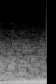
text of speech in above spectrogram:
Yeah.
